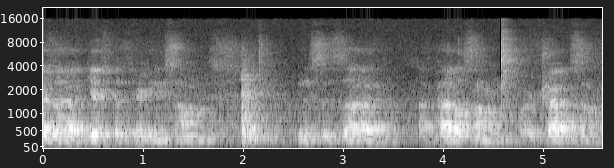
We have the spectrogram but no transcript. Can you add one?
as a gift of hearing these songs. And this is a, a paddle song or a travel song.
